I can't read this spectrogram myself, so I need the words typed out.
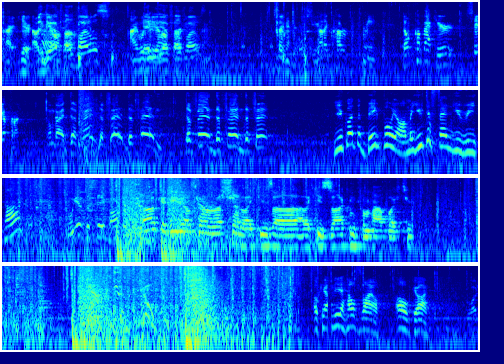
Alright, here, I'll Do give you you have health health. vitals? I will Yeah, give do you you have health. health vitals? Second, you gotta cover me. Don't come back here. Stay up front. Come back. Defend, defend, defend. Defend, defend, defend. You got the big boy armor. You defend, you retard. We have the same armor. Okay, DDL's gonna rush in like he's uh like he's Zakun from Half-Life 2. Okay, I need a health vial. Oh god. What?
